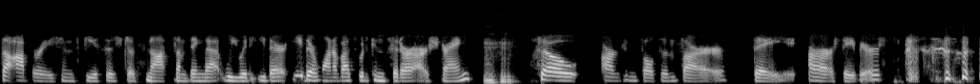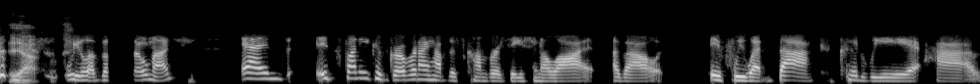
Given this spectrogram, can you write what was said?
the operations piece is just not something that we would either either one of us would consider our strength. Mm-hmm. So our consultants are they are our saviors. yeah. we love them so much. And it's funny because Grover and I have this conversation a lot about if we went back, could we have,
